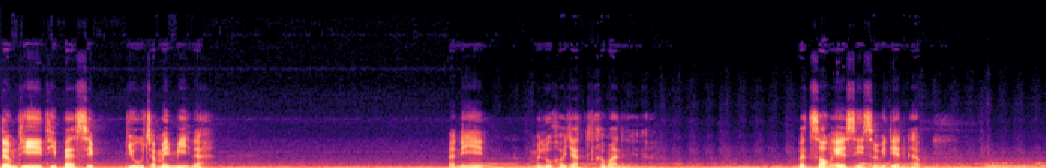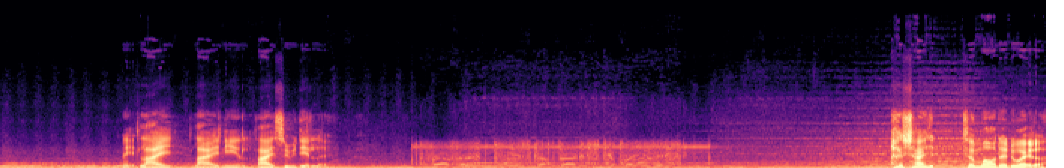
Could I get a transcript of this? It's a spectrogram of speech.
เดิมทีที่ 80ยูจะไม่มีนะ อันนี้ ไม่รู้เขายัดเข้ามาเนี่ยเปิด 2A4 สวีเดนครับนี่ลายลายนี้ลายสวีเดนเลยใช้เทอร์มอลได้ด้วยเหรอ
